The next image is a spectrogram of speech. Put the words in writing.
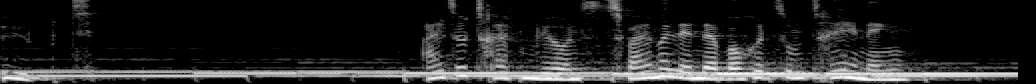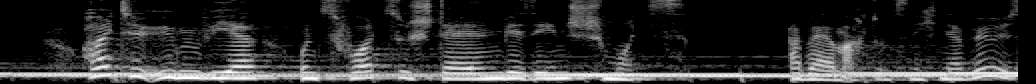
Übt. Also treffen wir uns zweimal in der Woche zum Training. Heute üben wir, uns vorzustellen, wir sehen Schmutz. Aber er macht uns nicht nervös.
